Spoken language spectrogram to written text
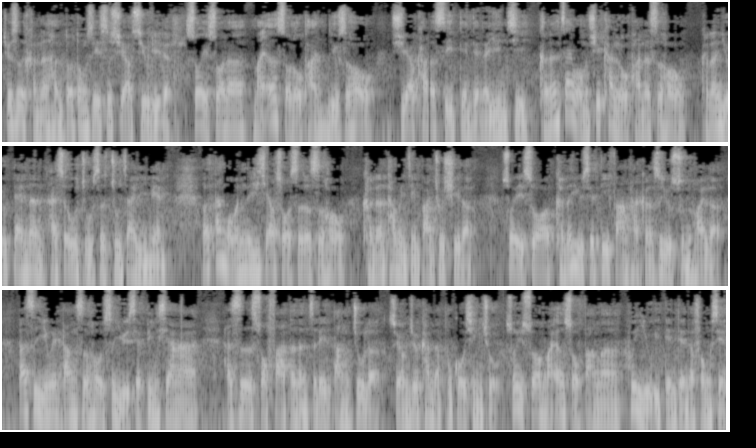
就是可能很多东西是需要修理的。所以说呢，买二手楼盘有时候需要靠的是一点点的运气。可能在我们去看楼盘的时候，可能有 tenant 还是屋主是住在里面，而当我们移交锁匙的时候，可能他们已经搬出去了。所以说，可能有些地方它可能是有损坏了，但是因为当时候是有一些冰箱啊，还是沙发等等之类挡住了，所以我们就看得不够清楚。所以说买二手房呢，会有一点点的风险。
